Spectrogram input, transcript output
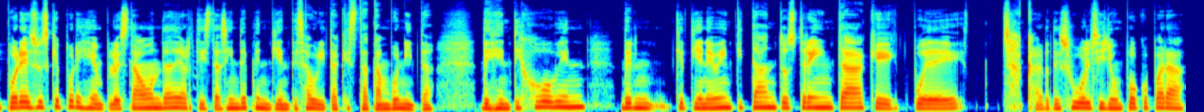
por eso es que, por ejemplo, esta onda de artistas independientes ahorita que está tan bonita, de gente joven, de- que tiene veintitantos, treinta, que puede sacar de su bolsillo un poco para,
